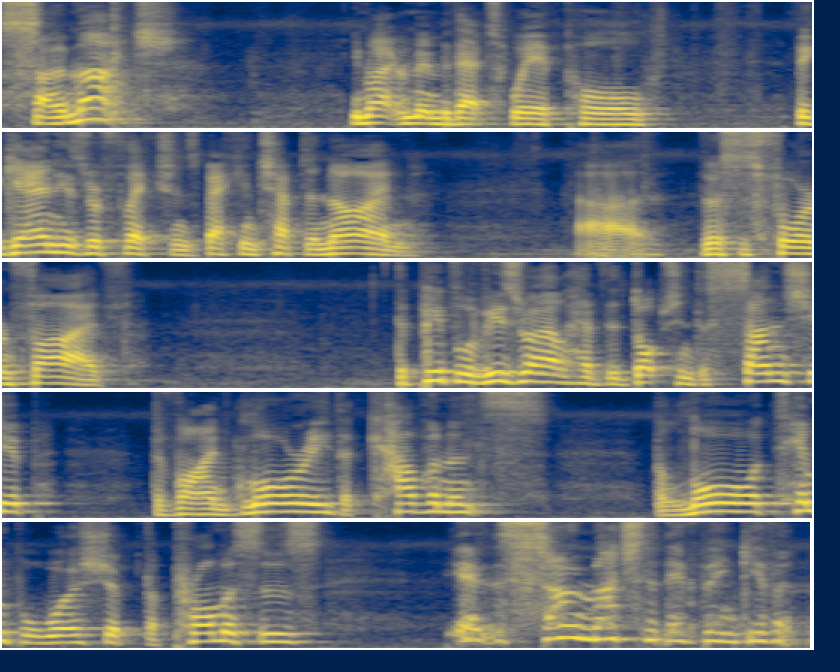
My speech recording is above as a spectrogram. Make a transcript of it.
so much. You might remember that's where Paul began his reflections back in chapter 9, uh, verses 4 and 5. The people of Israel have the adoption to sonship, divine glory, the covenants, the law, temple worship, the promises. Yeah, so much that they've been given.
